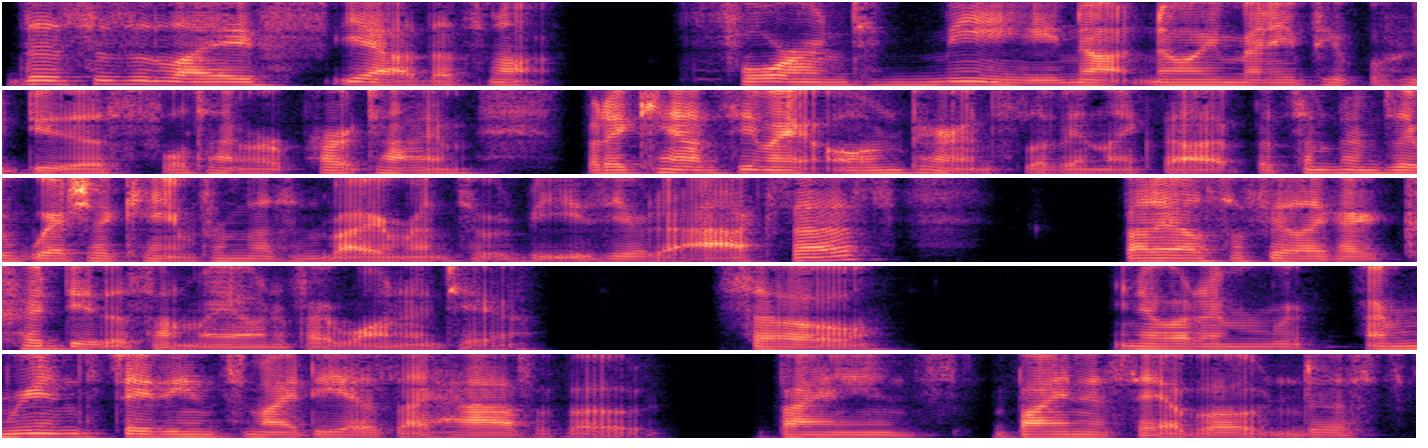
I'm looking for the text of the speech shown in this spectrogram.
this is a life yeah that's not foreign to me not knowing many people who do this full-time or part-time but I can't see my own parents living like that. But sometimes I wish I came from this environment so it would be easier to access. But I also feel like I could do this on my own if I wanted to. So, you know what? I'm re- I'm reinstating some ideas I have about buying buying a sailboat and just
